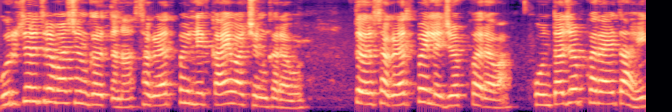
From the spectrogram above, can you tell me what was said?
गुरुचरित्र वाचन करताना सगळ्यात पहिले काय वाचन करावं? तर सगळ्यात पहिले जप करावा. कोणता जप करायचा आहे?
